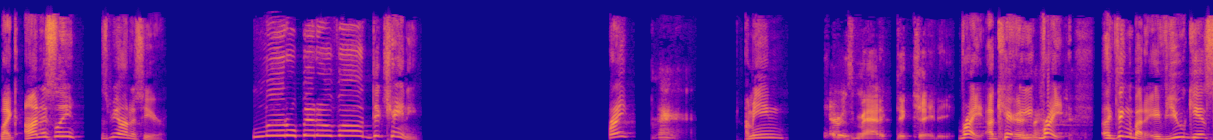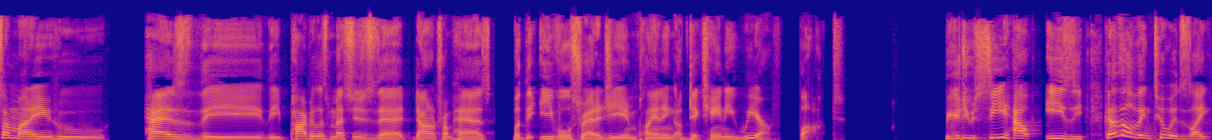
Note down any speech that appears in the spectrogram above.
like, honestly, let's be honest here, little bit of uh, Dick Cheney, right? I mean, Charismatic Dick Cheney. Right. A char- right. Like think about it. If you get somebody who has the the populist message that Donald Trump has, but the evil strategy and planning of Dick Cheney, we are fucked. Because you see how easy. Because that's the other thing too. Is like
